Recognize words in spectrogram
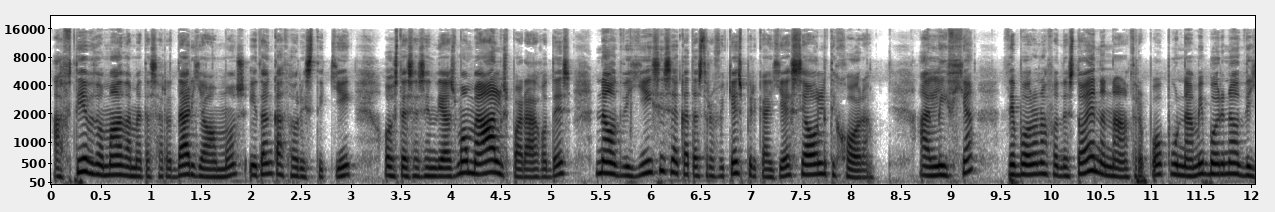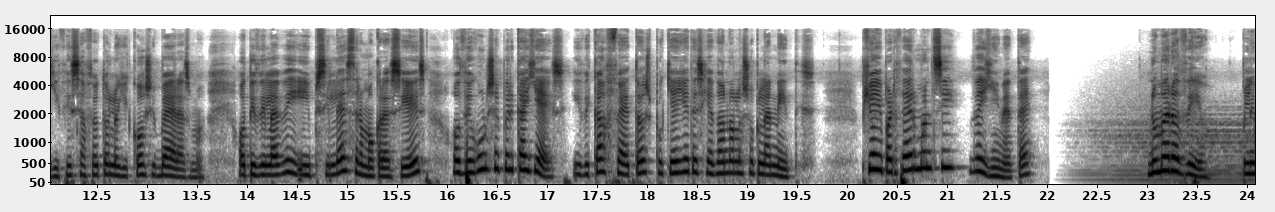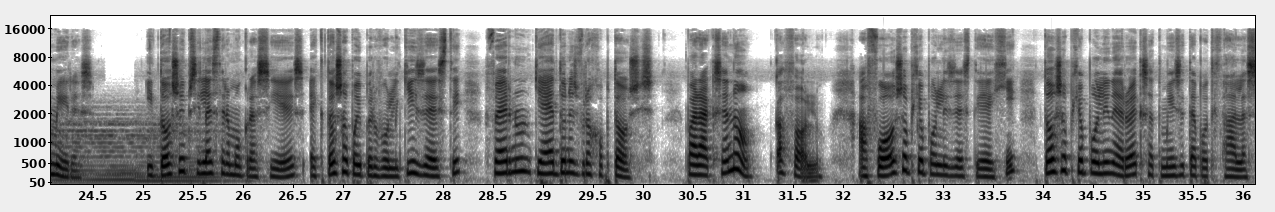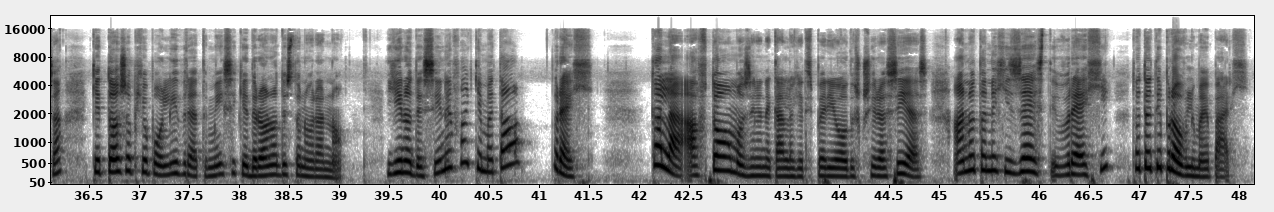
Αυτή η εβδομάδα με τα σαραντάρια όμως ήταν καθοριστική ώστε σε συνδυασμό με άλλους παράγοντες να οδηγήσει σε καταστροφικές πυρκαγιές σε όλη τη χώρα. Αλήθεια, δεν μπορώ να φανταστώ έναν άνθρωπο που να μην μπορεί να οδηγηθεί σε αυτό το λογικό συμπέρασμα. Ότι δηλαδή οι υψηλές θερμοκρασίες οδηγούν σε πυρκαγιές, ειδικά φέτος που καίγεται σχεδόν όλος ο πλανήτης. Πιο υπερθέρμανση δεν γίνεται. Νούμερο 2. Πλημμύρες. Οι τόσο υψηλές θερμοκρασίες, εκτός από υπερβολική ζέστη, φέρνουν και έντονες βροχοπτώσεις. Παράξενο, Καθόλου. Αφού όσο πιο πολύ ζέστη έχει, τόσο πιο πολύ νερό εξατμίζεται από τη θάλασσα και τόσο πιο πολύ υδρατμοί συγκεντρώνονται στον ουρανό. Γίνονται σύννεφα και μετά βρέχει. Καλά, αυτό όμως δεν είναι καλό για τις περιόδους ξηρασίας. Αν όταν έχει ζέστη βρέχει, τότε τι πρόβλημα υπάρχει;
